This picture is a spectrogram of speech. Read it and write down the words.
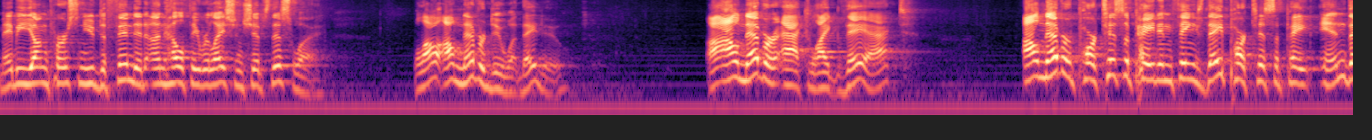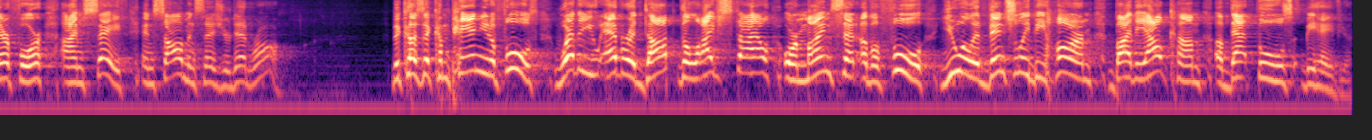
maybe a young person, you've defended unhealthy relationships this way. Well, I'll, I'll never do what they do, I'll never act like they act. I'll never participate in things they participate in, therefore I'm safe. And Solomon says, You're dead wrong. Because a companion of fools, whether you ever adopt the lifestyle or mindset of a fool, you will eventually be harmed by the outcome of that fool's behavior.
